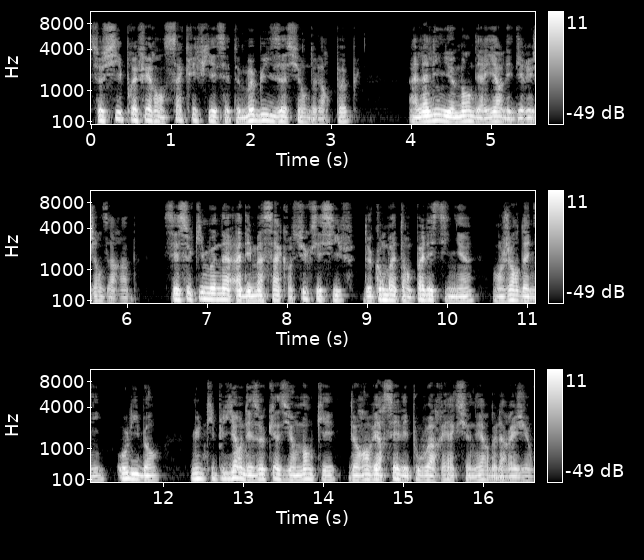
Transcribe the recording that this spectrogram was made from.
ceux-ci préférant sacrifier cette mobilisation de leur peuple à l'alignement derrière les dirigeants arabes. C'est ce qui mena à des massacres successifs de combattants palestiniens en Jordanie, au Liban, multipliant les occasions manquées de renverser les pouvoirs réactionnaires de la région.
